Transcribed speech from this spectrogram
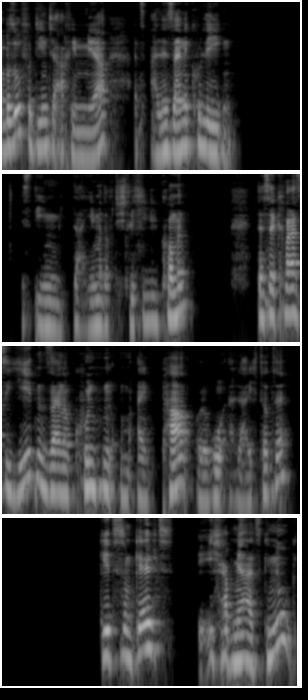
Aber so verdiente Achim mehr als alle seine Kollegen. Ist ihm da jemand auf die Schliche gekommen? Dass er quasi jeden seiner Kunden um ein paar Euro erleichterte? Geht es um Geld? Ich habe mehr als genug.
